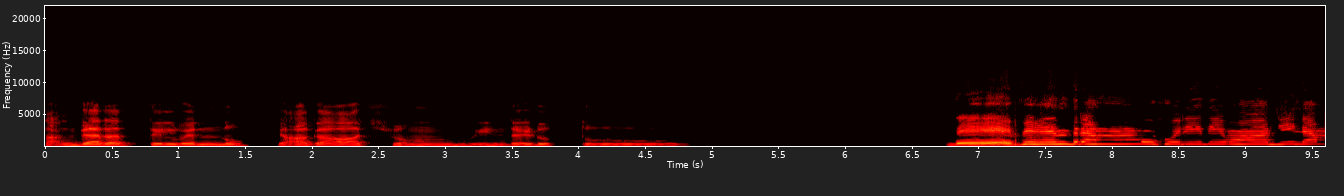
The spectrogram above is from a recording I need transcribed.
സങ്കരത്തിൽ വെന്നു യാഗാശ്വം വീണ്ടെടുത്തു. ദേവേന്ദ്രം മുഹുരിതിവാജിനം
